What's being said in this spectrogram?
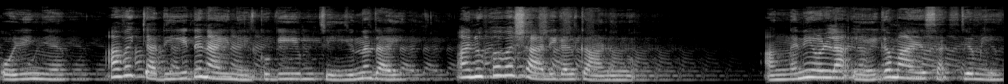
ഒഴിഞ്ഞ് അവയ്ക്കതീതനായി നിൽക്കുകയും ചെയ്യുന്നതായി അനുഭവശാലികൾ കാണുന്നു. അങ്ങനെയുള്ള ഏകമായ സത്യമേ.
